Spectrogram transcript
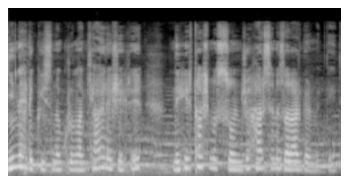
Nil Nehri kıyısında kurulan Kahire şehri nehir taşması sonucu her sene zarar görmekteydi.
